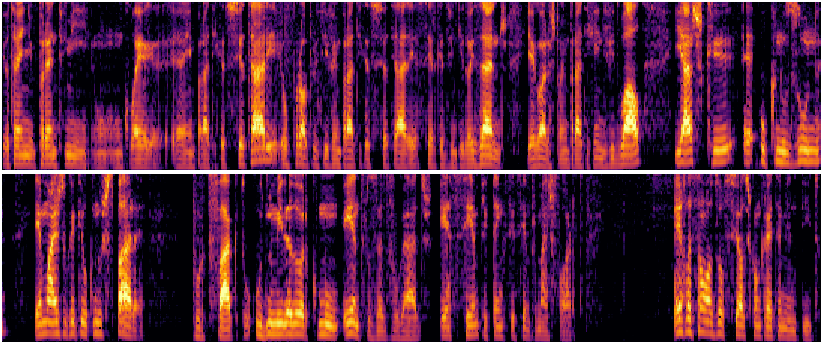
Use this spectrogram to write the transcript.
eu tenho perante mim um, um, colega em prática societária, eu próprio tive em prática societária há cerca de 22 anos e agora estou em prática individual, e acho que o que nos une é mais do que aquilo que nos separa. Porque, de facto, o denominador comum entre os advogados é sempre e tem que ser sempre mais forte. Em relação aos oficiosos, concretamente dito,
